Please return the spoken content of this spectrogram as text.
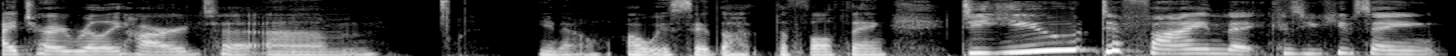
I try really hard to, um, you know, always say the the full thing. Do you define that? Because you keep saying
